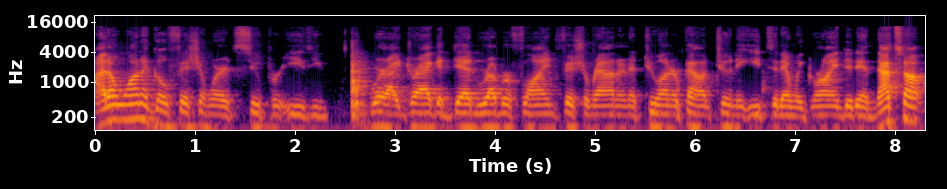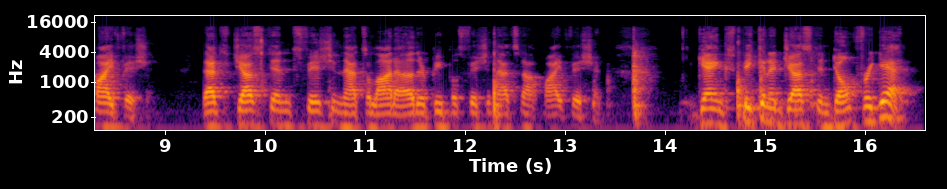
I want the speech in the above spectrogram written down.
I don't want to go fishing where it's super easy, where I drag a dead rubber flying fish around and a 200 pound tuna eats it and we grind it in. That's not my fishing. That's Justin's fishing. That's a lot of other people's fishing. That's not my fishing. Gang, speaking of Justin, don't forget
